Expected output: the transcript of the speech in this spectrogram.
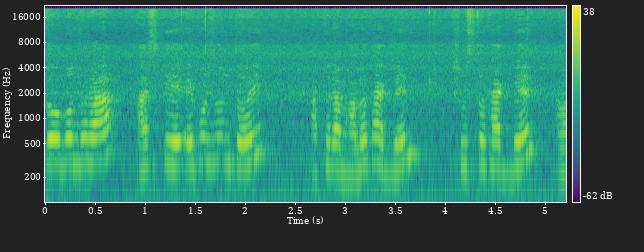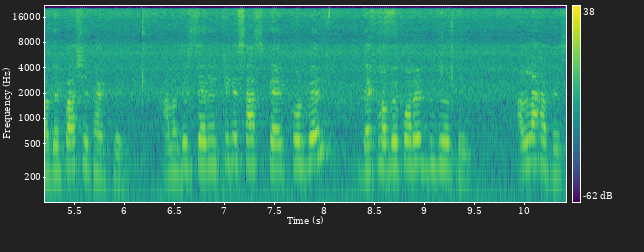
তো বন্ধুরা আজকে এ পর্যন্তই। আপনারা ভালো থাকবেন। সুস্থ থাকবেন, আমাদের পাশে থাকবেন। আমাদের চ্যানেলটিকে সাবস্ক্রাইব করবেন। দেখা হবে পরের ভিডিওতে। আল্লাহ হাফেজ।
